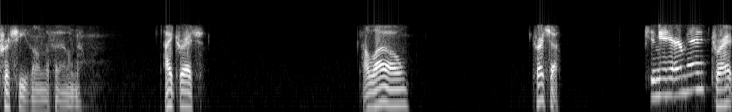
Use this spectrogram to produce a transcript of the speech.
Trishy's on the phone. Hi, Trish. Hello. Trisha. Can you hear me? Trish.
